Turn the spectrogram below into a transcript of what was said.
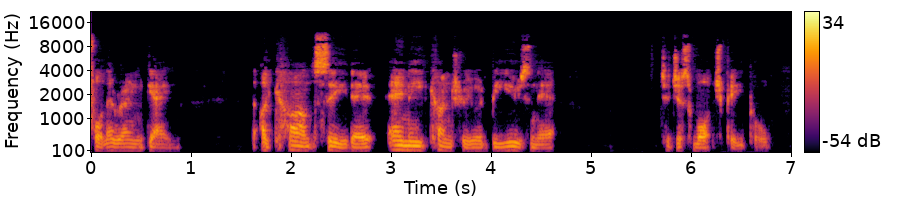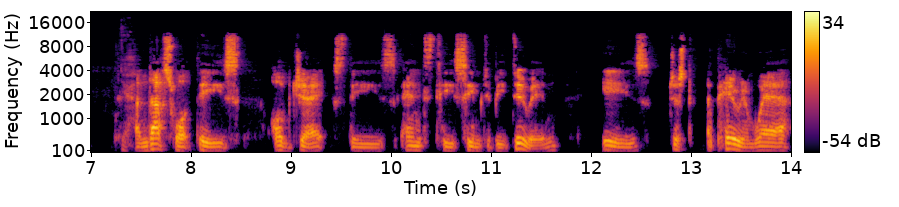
for their own gain. I can't see that any country would be using it to just watch people. Yeah. And that's what these objects, these entities seem to be doing, is just appearing where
